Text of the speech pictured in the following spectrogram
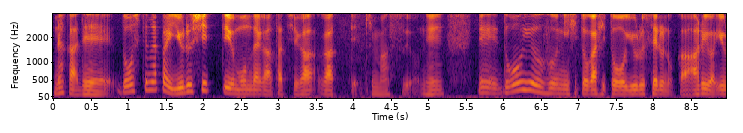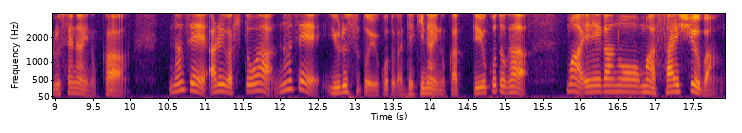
中で、どうしてもやっぱり許しっていう問題が立ち上がってきますよね。で、どういうふうに人が人を許せるのか、あるいは許せないのか、なぜ、あるいは人はなぜ許すということができないのかっていうことが、まあ映画のまあ最終盤、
